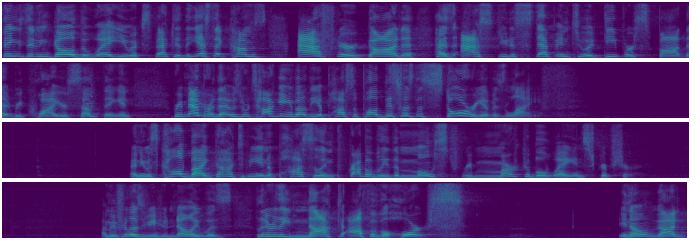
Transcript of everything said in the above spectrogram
things didn't go the way you expected. The yes that comes after God has asked you to step into a deeper spot that requires something. And remember that as we're talking about the Apostle Paul, this was the story of his life. And he was called by God to be an apostle in probably the most remarkable way in Scripture. I mean, for those of you who know, he was literally knocked off of a horse. You know, God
